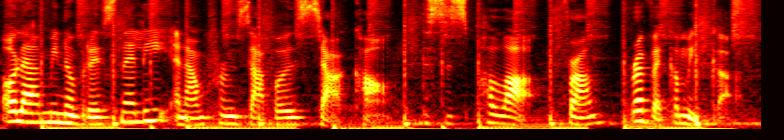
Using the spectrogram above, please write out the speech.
Hola, mi nombre es Nelly and I'm from Zappos.com. This is Palah from Rebecca Minkoff.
